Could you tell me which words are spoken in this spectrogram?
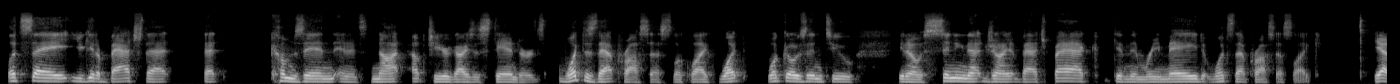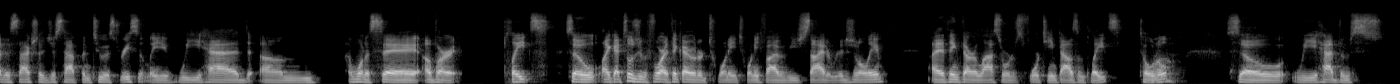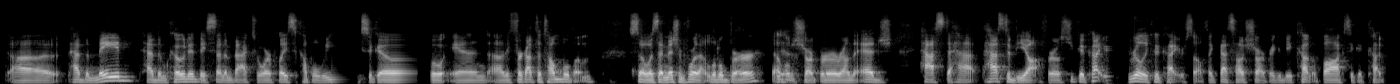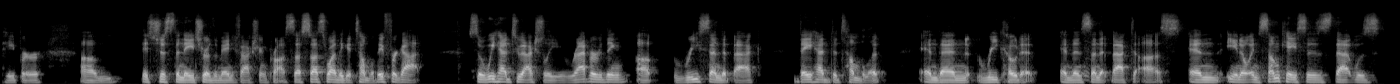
let's say you get a batch that that comes in and it's not up to your guys' standards? What does that process look like? What what goes into you know sending that giant batch back getting them remade? What's that process like? Yeah this actually just happened to us recently. We had um i want to say of our plates so like i told you before i think i ordered 20 25 of each side originally i think our last order is 14000 plates total wow. So we had them uh, had them made, had them coated. They sent them back to our place a couple weeks ago, and uh, they forgot to tumble them. So as I mentioned before, that little burr, that yeah. little sharp burr around the edge, has to have has to be off, or else you could cut. You really could cut yourself. Like that's how sharp it could be. Cut a box, it could cut paper. Um, it's just the nature of the manufacturing process. So that's why they get tumbled. They forgot. So we had to actually wrap everything up, resend it back. They had to tumble it and then recode it and then send it back to us. And you know, in some cases, that was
